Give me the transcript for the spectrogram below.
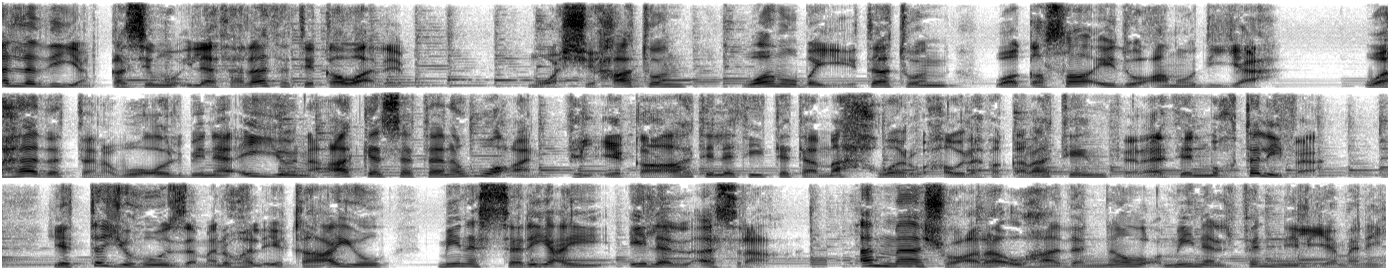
الذي ينقسم إلى ثلاثة قوالب موشحات ومبيتات وقصائد عمودية. وهذا التنوع البنائي انعكس تنوعا في الإيقاعات التي تتمحور حول فقرات ثلاث مختلفة يتجه زمنها الإيقاعي من السريع إلى الأسرع. أما شعراء هذا النوع من الفن اليمني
